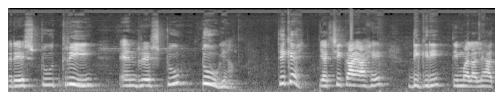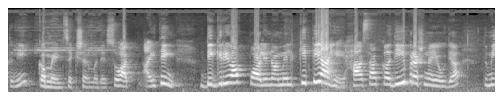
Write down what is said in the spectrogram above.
raise to three n raise to two घ्या. ठीक आहे? याची काय आहे? डिग्री ती मला लिहा तुम्ही कमेंट सेक्शनमध्ये so I think degree of polynomial किती आहे? हा असा कधीही प्रश्न येऊ द्या. तुम्ही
